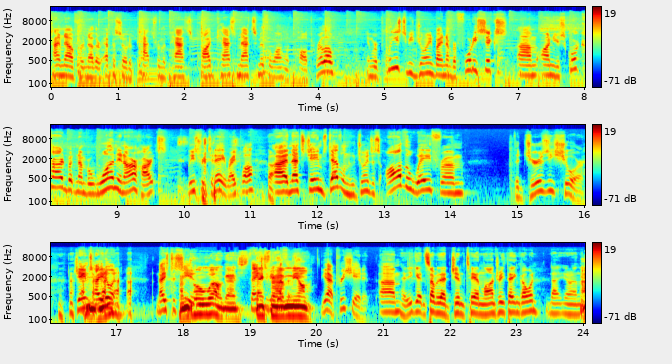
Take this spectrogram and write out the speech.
time now for another episode of Pats from the Past podcast. Matt Smith along with Paul Perillo. And we're pleased to be joined by number 46 um, on your scorecard, but number one in our hearts, at least for today, right, Paul? Uh, and that's James Develin, who joins us all the way from the Jersey Shore. James, how you doing? Nice to see you. I'm you. doing well, guys. Thanks, Thanks, for having us. me on. Yeah, appreciate it. Um, Are you getting some of that gym Tan laundry thing going? Not, you know, on the, Uh,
